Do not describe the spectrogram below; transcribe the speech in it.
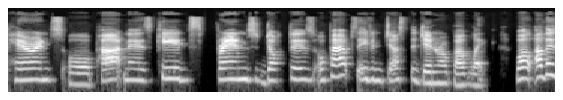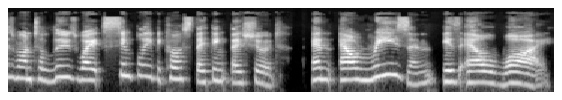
parents or partners, kids, friends, doctors, or perhaps even just the general public while others want to lose weight simply because they think they should. And our reason is our why.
